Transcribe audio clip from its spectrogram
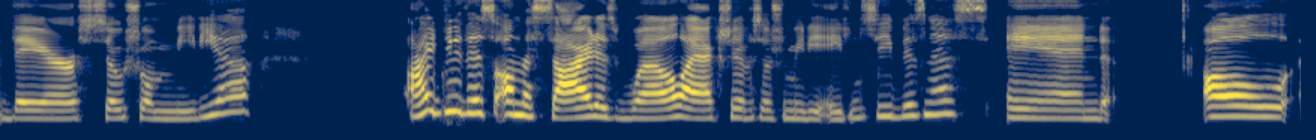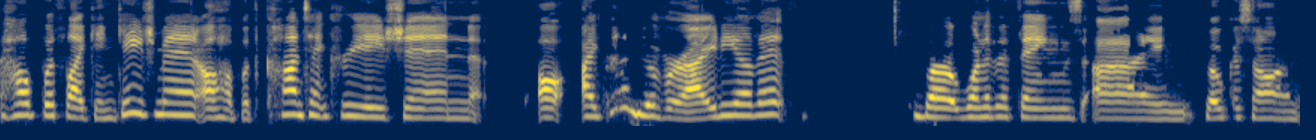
their social media I do this on the side as well. I actually have a social media agency business and I'll help with like engagement, I'll help with content creation. I'll, I kind of do a variety of it. But one of the things I focus on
